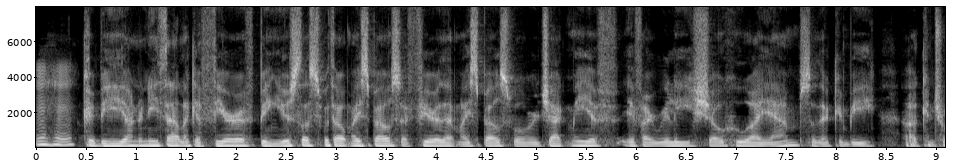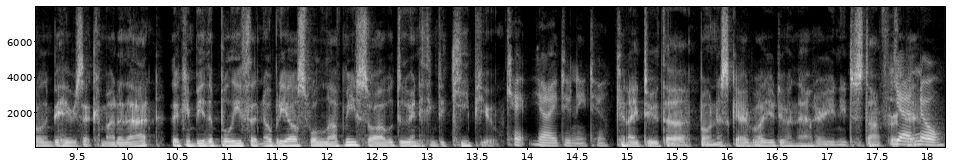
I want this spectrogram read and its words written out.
Mm-hmm. Could be underneath that like a fear of being useless without my spouse, a fear that my spouse will reject me if if I really show who I am. So there can be uh, controlling behaviors that come out of that. There can be the belief that nobody else will love me, so I will do anything to keep you. Okay. Yeah, I do need to. Can I do the bonus guide while you're doing that, or you need to stop for a Yeah, no,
